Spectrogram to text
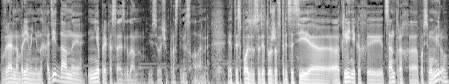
в реальном времени находить данные, не прикасаясь к данным, если очень простыми словами. Это используется где-то уже в 30 э, клиниках и центрах э, по всему миру.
